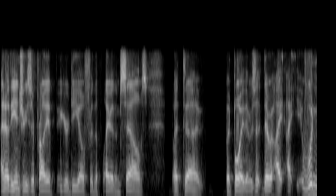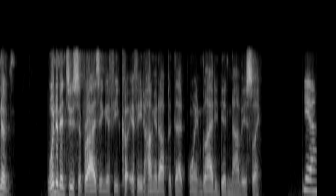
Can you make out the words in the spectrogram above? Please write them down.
I know the injuries are probably a bigger deal for the player themselves, but uh, but boy, there was a there I, I it wouldn't have wouldn't have been too surprising if he'd if he'd hung it up at that point. I'm glad he didn't, obviously. Yeah.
